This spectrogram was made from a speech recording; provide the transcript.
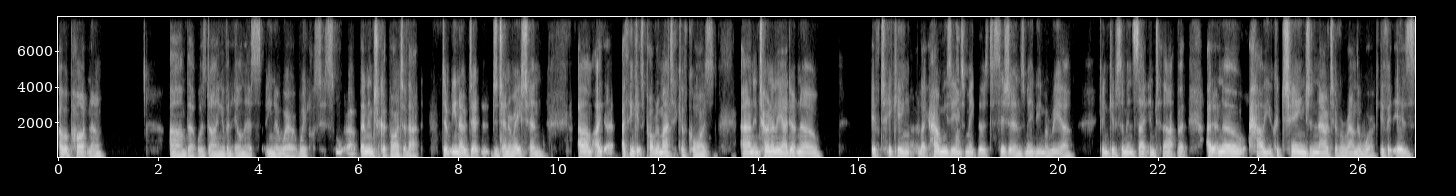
of a partner um, that was dying of an illness, you know, where weight loss is uh, an intricate part of that, de- you know, de- degeneration. Um, I I think it's problematic, of course, and internally, I don't know if taking like how museums make those decisions, maybe Maria can give some insight into that. But I don't know how you could change the narrative around the work if it is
